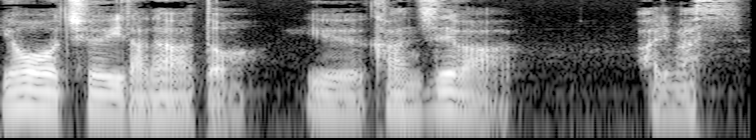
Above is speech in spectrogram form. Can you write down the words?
要注意だなという感じではあります。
